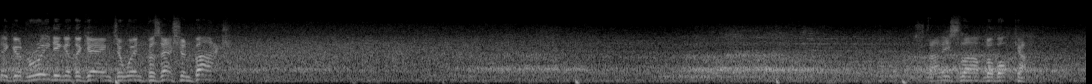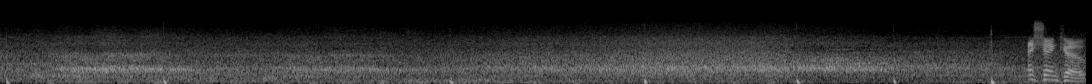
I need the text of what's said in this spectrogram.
Really good reading of the game to win possession back. Stanislav Lobotka. Eshchenko.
